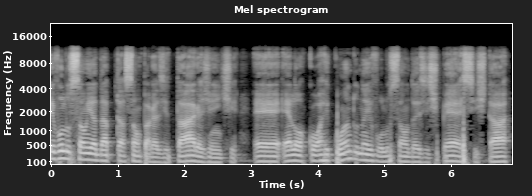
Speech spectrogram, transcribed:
Evolução e adaptação parasitária, gente, é, ela ocorre quando na evolução das espécies, tá,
